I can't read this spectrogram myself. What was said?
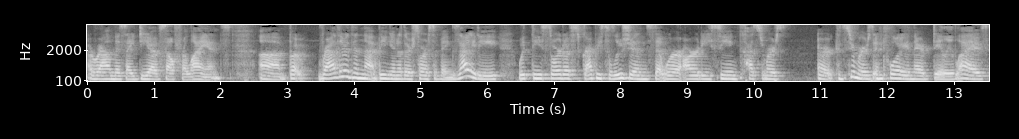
around this idea of self reliance. Um, but rather than that being another source of anxiety, with these sort of scrappy solutions that we're already seeing customers or consumers employ in their daily lives,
